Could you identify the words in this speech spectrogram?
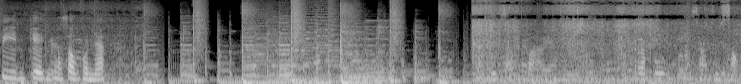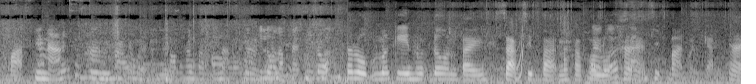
ปีนเก่งนะสองคนเนี้ย32บาทกระปุกตัวละ32บาท นี่นะกิโลละ8กิโลสรุปเมื่อกี้นุชโดนไป 30 บาทนะคะเขาลดให้สิบบาทเหมือนกัน ใช่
